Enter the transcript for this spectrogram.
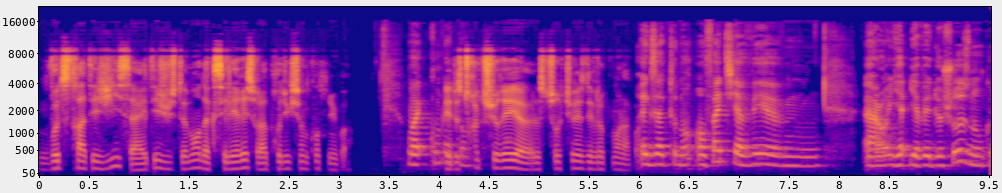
votre stratégie, ça a été justement d'accélérer sur la production de contenu, quoi. Ouais, complètement. Et de structurer, euh, structurer ce développement-là. Exactement. En fait, il y avait, euh, alors il y, avait deux choses. Donc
